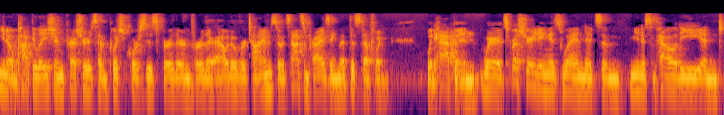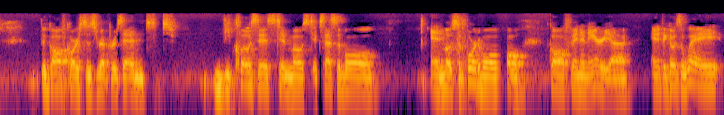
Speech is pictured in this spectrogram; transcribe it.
you know, population pressures have pushed courses further and further out over time. So it's not surprising that this stuff would would happen. Where it's frustrating is when it's a municipality and the golf courses represent the closest and most accessible and most affordable golf in an area. And if it goes away,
